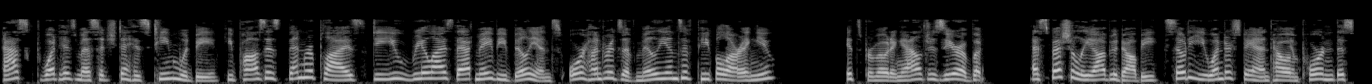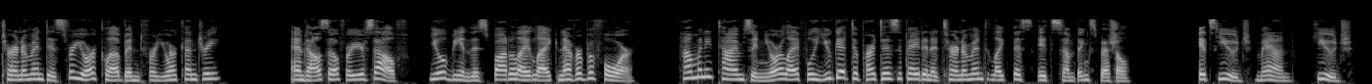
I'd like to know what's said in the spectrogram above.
Asked what his message to his team would be, he pauses, then replies, Do you realize that maybe billions, or hundreds of millions of people are in you? It's promoting Al Jazira but, especially Abu Dhabi, so do you understand how important this tournament is for your club and for your country? And also for yourself. You'll be in the spotlight like never before. How many times in your life will you get to participate in a tournament like this? It's something special. It's huge, man. Huge.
